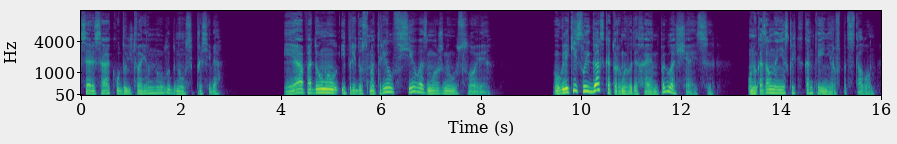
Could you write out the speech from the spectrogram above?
Сэр Исаак удовлетворенно улыбнулся про себя. Я подумал и предусмотрел все возможные условия. Углекислый газ, который мы выдыхаем, поглощается. Он указал на несколько контейнеров под столом —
